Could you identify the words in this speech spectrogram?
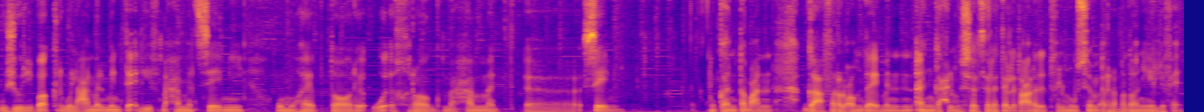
وجوري بكر والعمل من تأليف محمد سامي ومهاب طارق وإخراج محمد آه سامي. وكان طبعا جعفر العمدة من أنجح المسلسلات اللي اتعرضت في الموسم الرمضاني اللي فات.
